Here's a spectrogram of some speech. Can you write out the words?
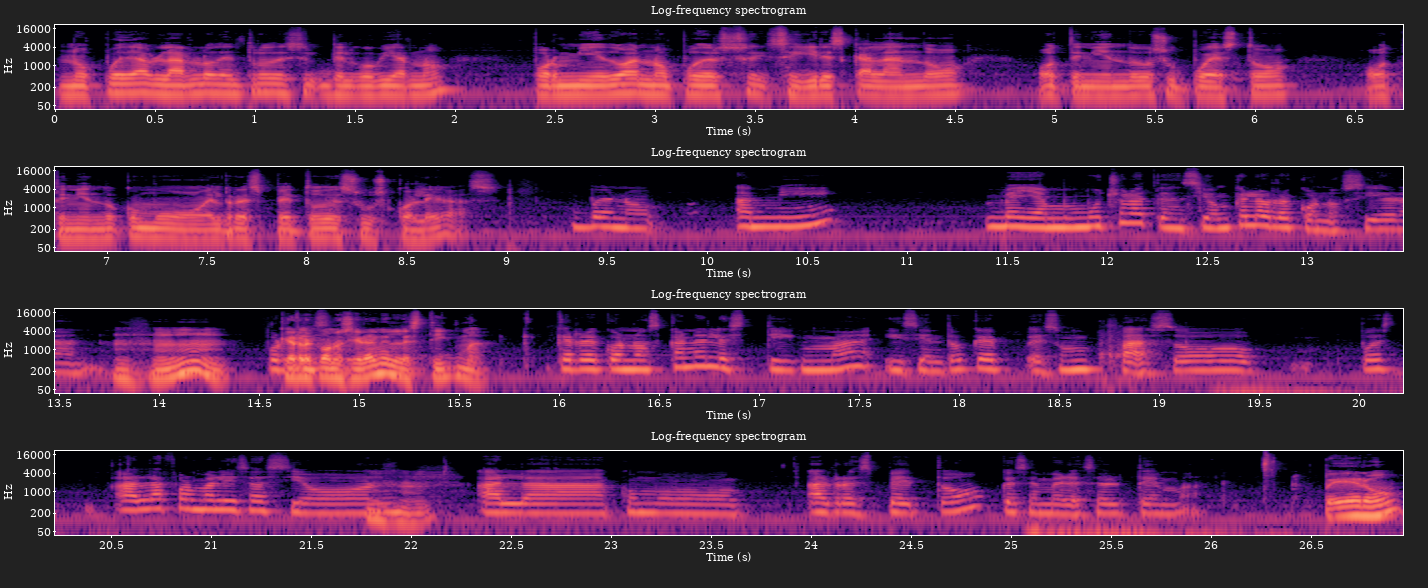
no puede hablarlo dentro del gobierno por miedo a no poder seguir escalando o teniendo su puesto o teniendo como el respeto de sus colegas. Bueno, a mí me llamó mucho la atención que lo reconocieran. Que reconocieran el estigma. Que reconozcan el estigma y siento que es un paso pues a la formalización, a la como al respeto que se merece el tema. Pero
